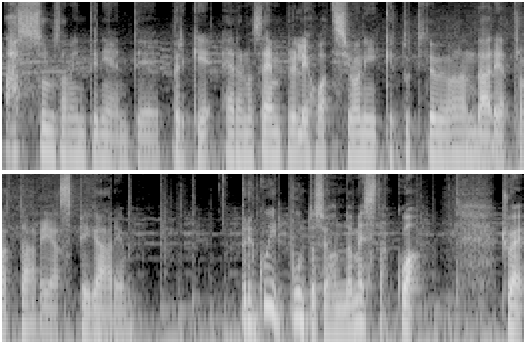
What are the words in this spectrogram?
assolutamente niente perché erano sempre le equazioni che tutti dovevano andare a trattare e a spiegare. Per cui il punto secondo me sta qua, cioè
